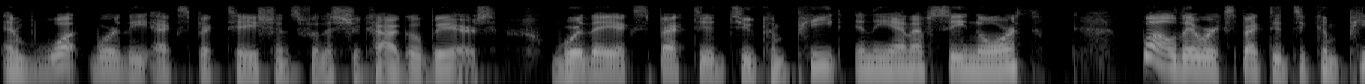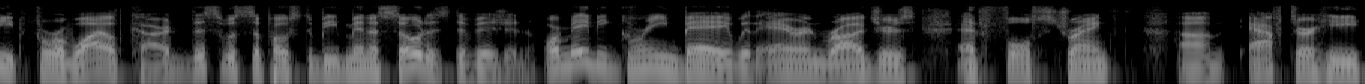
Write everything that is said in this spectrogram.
And what were the expectations for the Chicago Bears? Were they expected to compete in the NFC North? Well, they were expected to compete for a wild card. This was supposed to be Minnesota's division, or maybe Green Bay with Aaron Rodgers at full strength um, after he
